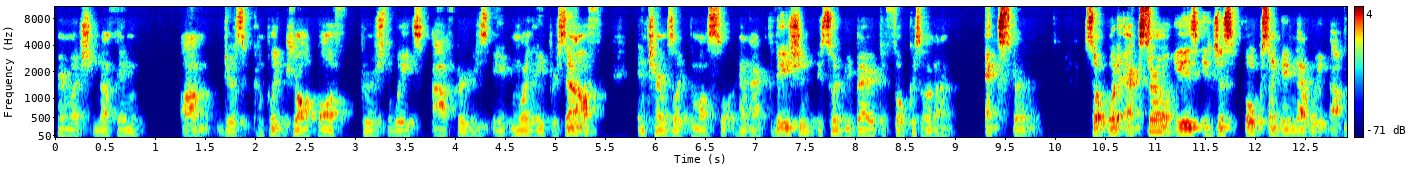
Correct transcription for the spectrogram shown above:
pretty much nothing. Um, there's a complete drop off versus the weights after you eight more than eight percent off in terms of like the muscle kind of activation. So it'd be better to focus on an external. So what external is, is just focus on getting that weight up,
